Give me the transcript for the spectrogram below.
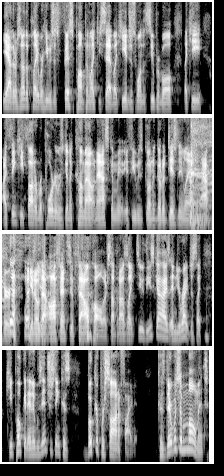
yeah, there was another play where he was just fist pumping, like you said, like he had just won the Super Bowl. Like he, I think he thought a reporter was going to come out and ask him if he was going to go to Disneyland after you know that offensive foul call or something. I was like, dude, these guys, and you're right, just like keep poking. And it was interesting because Booker personified it. Because there was a moment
